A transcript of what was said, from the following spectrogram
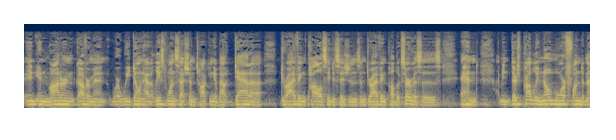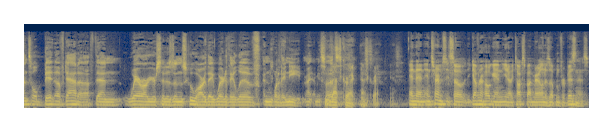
in in modern government where we don't have at least one session talking about data driving policy decisions and driving public services. And I mean, there's probably no more fundamental bit of data than where are your citizens, who are they, where do they live, and what do they need, right? I mean, so that's, That's correct. That's correct. And then in terms, so Governor Hogan, you know, he talks about Maryland is open for business.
